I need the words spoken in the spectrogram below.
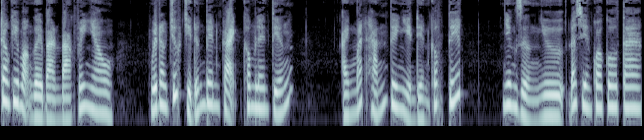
Trong khi mọi người bàn bạc với nhau nguyễn đông trúc chỉ đứng bên cạnh, không lên tiếng. Ánh mắt hắn tuy nhìn điền cốc tuyết, nhưng dường như đã xuyên qua cô ta,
